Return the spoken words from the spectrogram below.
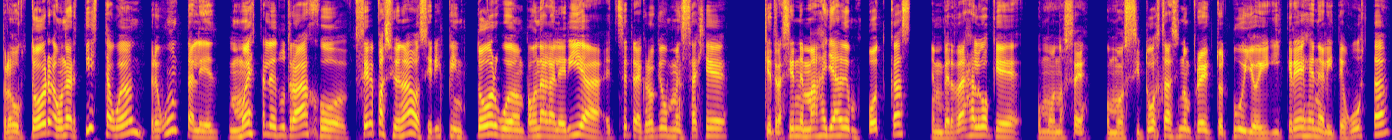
productor a un artista, weón, pregúntale, muéstrale tu trabajo, sé apasionado. Si eres pintor, weón, para una galería, etcétera. Creo que un mensaje que trasciende más allá de un podcast, en verdad es algo que, como no sé, como si tú estás haciendo un proyecto tuyo y, crees en él y te gusta,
